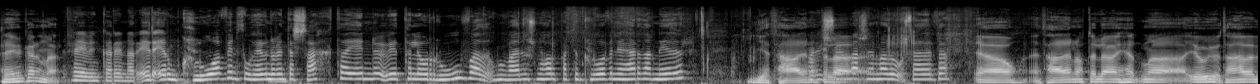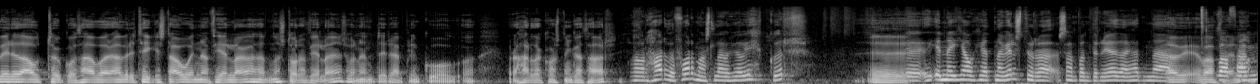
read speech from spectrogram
Reyfingarinnar. Reyfingarinnar. Er, er hún klófin? Þú hefur nú reynda sagt það í einu viðtali og rúf að hún væri svona hálfpartin klófin í herðar niður. Ég, það er náttúrulega... Það er sumar sem að þú sagði þetta? Já, en það er náttúrulega hérna, jújú, jú, það hafa verið átök og það hafa verið tekist á innan félaga, þarna stóra félagi, eins og nefndir Eblingu og, og verið harða kostninga þar. Það var harðu formannslagur hjá ykkur, nei hjá hérna velstjórasambandinu eða hérna Vafem,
